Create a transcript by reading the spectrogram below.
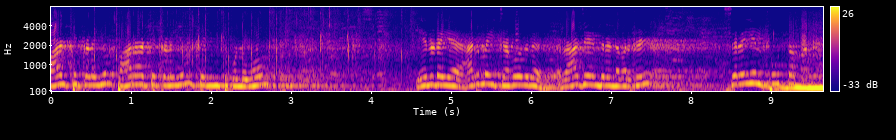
வாழ்த்துக்களையும் பாராட்டுக்களையும் தெரிவித்துக் கொள்வோம் என்னுடைய அருமை சகோதரர் ராஜேந்திரன் அவர்கள் சிறையில் பூத்த மலர்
